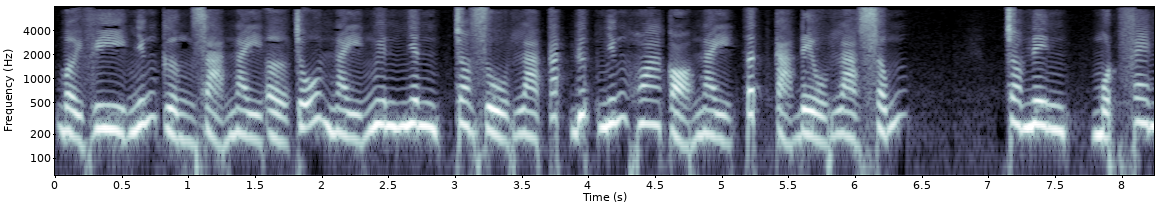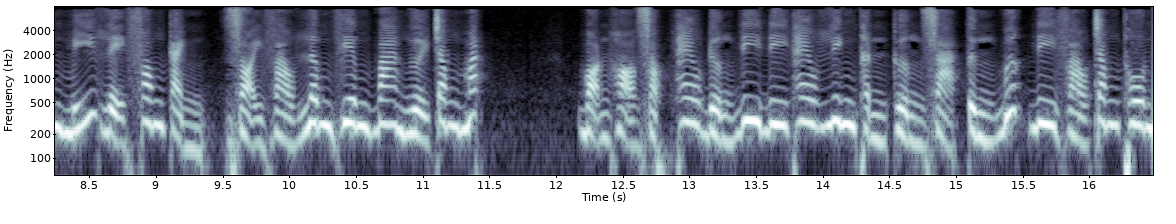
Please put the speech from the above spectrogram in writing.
Bởi vì những cường giả này ở chỗ này nguyên nhân cho dù là cắt đứt những hoa cỏ này tất cả đều là sống. Cho nên, một phen Mỹ lệ phong cảnh, dọi vào lâm viêm ba người trong mắt. Bọn họ dọc theo đường đi đi theo linh thần cường giả từng bước đi vào trong thôn.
